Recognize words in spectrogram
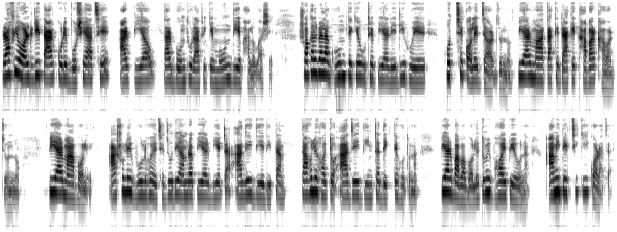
রাফি অলরেডি তার করে বসে আছে আর পিয়াও তার বন্ধু রাফিকে মন দিয়ে ভালোবাসে। সকালবেলা ঘুম থেকে উঠে পিয়া রেডি হয়ে হচ্ছে কলেজ যাওয়ার জন্য। পিয়ার মা তাকে ডাকে খাবার খাওয়ার জন্য। পিয়ার মা বলে, আসলেই ভুল হয়েছে। যদি আমরা পিয়ার বিয়েটা আগেই দিয়ে দিতাম, তাহলে হয়তো আজ এই দিনটা দেখতে হতো না। পিয়ার বাবা বলে, তুমি ভয় পেও না। আমি দেখছি কি করা যায়।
